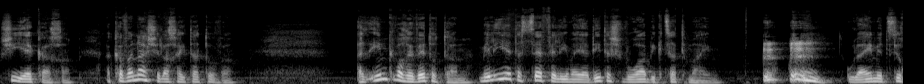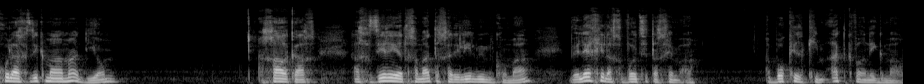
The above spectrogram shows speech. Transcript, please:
שיהיה ככה. הכוונה שלך הייתה טובה. אז אם כבר הבאת אותם, מלאי את הספל עם הידית השבורה בקצת מים. אולי הם יצליחו להחזיק מעמד יום. אחר כך, החזירי את חמת החלילים במקומה, ולכי לחבוץ את החמאה. הבוקר כמעט כבר נגמר.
